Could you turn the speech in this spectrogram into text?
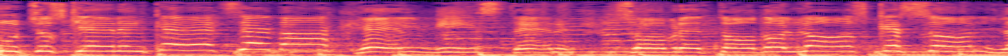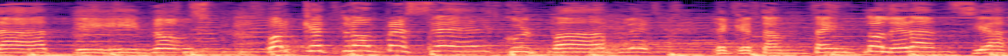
Muchos quieren que se baje el mister, sobre todo los que son latinos, porque Trump es el culpable de que tanta intolerancia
